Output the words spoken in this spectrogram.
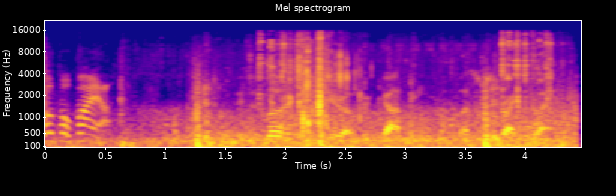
Go for fire. This is loader 2-0. Good copy. Cluster strike away.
